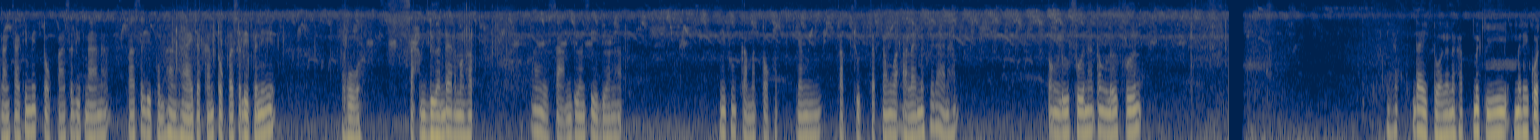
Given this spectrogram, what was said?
หลังจากที่ไม่ตกปลาสลิดนานนะปลาสลิดผมห่างหายจากการตกปลาสลิดไปนี้โอ้โหสามเดือนได้แล้วมั้งครับน่าจะสามเดือนสี่เดือนนะฮวนี่เพิ่งกลับมาตกครับยังจับจุดจับจังหวะอะไรไม่ค่อยได้นะครับ ต้องลื้อฟื้นนะต้องลื้อฟื้นนี่ครับได้อีกตัวแล้วนะครับ เมื่อกี้ไม่ได้กด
